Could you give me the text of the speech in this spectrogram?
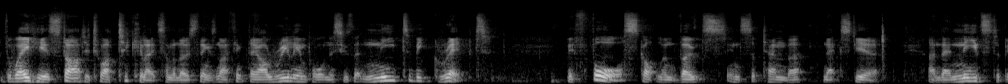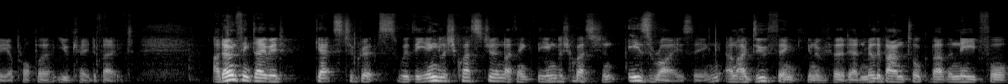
the way he has started to articulate some of those things, and I think they are really important issues that need to be gripped before Scotland votes in September next year. And there needs to be a proper UK debate. I don't think David gets to grips with the English question. I think the English question is rising, and I do think, you know, we've heard Ed Miliband talk about the need for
